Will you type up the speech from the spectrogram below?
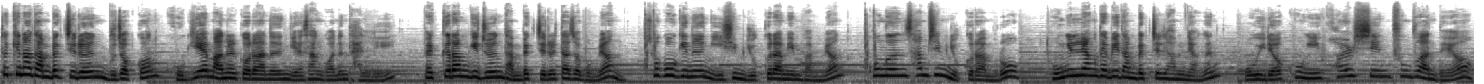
특히나 단백질은 무조건 고기에 많을 거라는 예상과는 달리 100g 기준 단백질을 따져보면 소고기는 26g인 반면 콩은 36g으로 동일량 대비 단백질 함량은 오히려 콩이 훨씬 풍부한데요.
